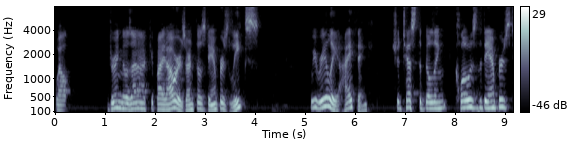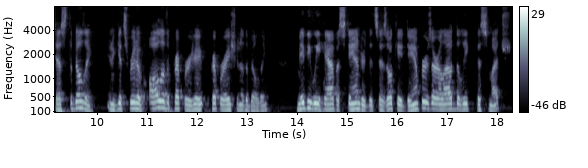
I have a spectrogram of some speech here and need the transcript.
Well, during those unoccupied hours, aren't those dampers leaks? We really, I think, should test the building, close the dampers, test the building, and it gets rid of all of the prepara- preparation of the building. Maybe we have a standard that says, okay, dampers are allowed to leak this much.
